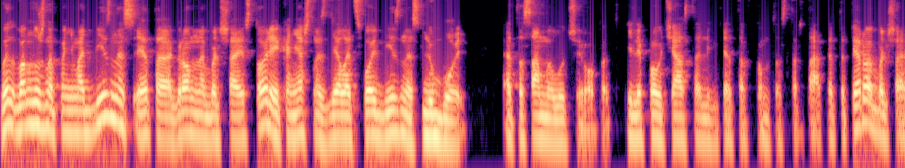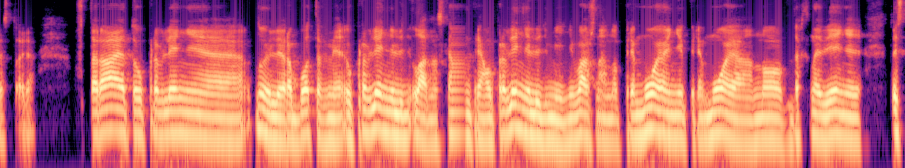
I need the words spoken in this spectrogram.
Вы, вам нужно понимать бизнес, и это огромная большая история, и, конечно, сделать свой бизнес любой, это самый лучший опыт. Или поучаствовали где-то в каком-то стартапе. Это первая большая история. Вторая — это управление, ну, или работа в... Управление людьми, ладно, скажем прямо, управление людьми. Неважно, оно прямое, не прямое, оно вдохновение. То есть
